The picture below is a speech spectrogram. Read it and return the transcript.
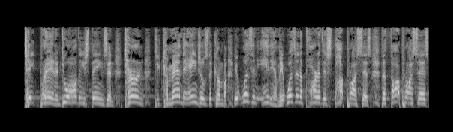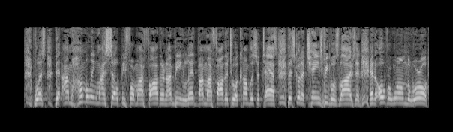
take bread and do all these things and turn to command the angels to come by, it wasn't in him. It wasn't a part of his thought process. The thought process was that I'm humbling myself before my father and I'm being led by my father to accomplish a task that's going to change people's lives and, and overwhelm the world.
